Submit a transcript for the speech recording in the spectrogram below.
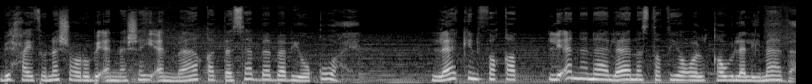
بحيث نشعر بأن شيئا ما قد تسبب بوقوعه، لكن فقط لأننا لا نستطيع القول لماذا.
